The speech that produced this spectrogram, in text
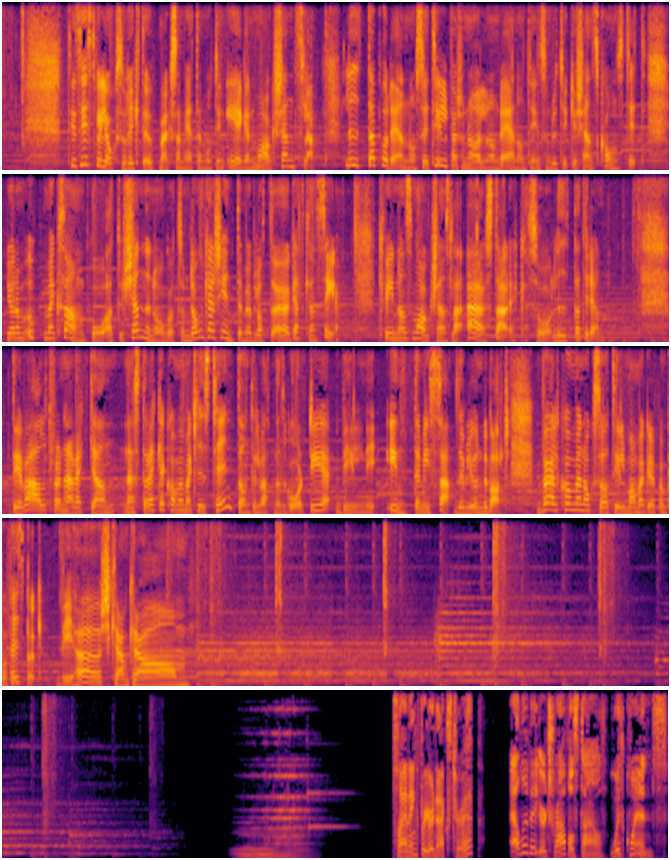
Till sist vill jag också rikta uppmärksamheten mot din egen magkänsla. Lita på den och säg till personalen om det är någonting som du tycker känns konstigt. Gör dem uppmärksam på att du känner något som de kanske inte med blotta ögat kan se. Kvinnans magkänsla är stark, så lita till den. Det var allt för den här veckan. Nästa vecka kommer Marquis Tainton till Vattnet Gård. Det vill ni inte missa. Det blir underbart. Välkommen också till mammagruppen på Facebook. Vi hörs, kram kram! Planning for your next trip? Elevate your travel style with Quince.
